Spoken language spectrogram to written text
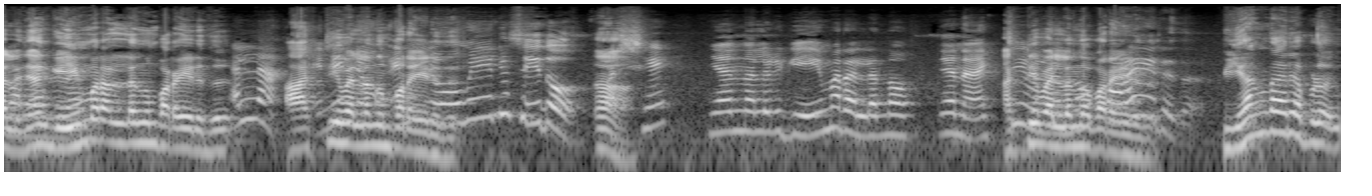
അല്ല ഞാൻ ഗെയിമർ അല്ലെന്നും പറയരുത്. ആക്റ്റീവ് അല്ലെന്നും പറയരുത്. ചെയ്തോ? പക്ഷേ ഞാൻ നല്ലൊരു ഗെയിമർ അല്ലെന്നോ ഞാൻ ആക്റ്റീവ് അല്ലെന്നോ പറയരുത്. പി ആറിന്റെ കാര്യം അപ്പോഴും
